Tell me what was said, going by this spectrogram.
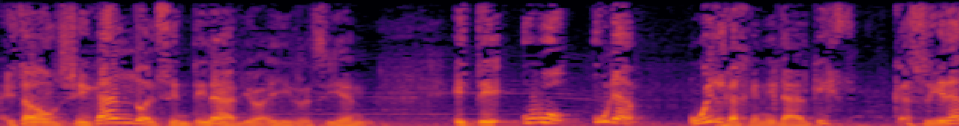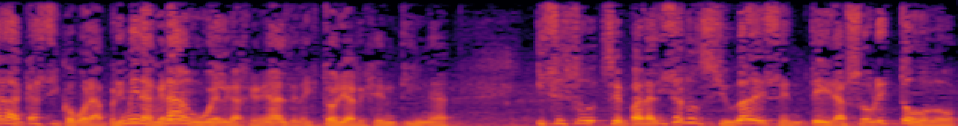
Estábamos llegando al centenario ahí recién. Este, hubo una huelga general que es considerada casi como la primera gran huelga general de la historia argentina y se, se paralizaron ciudades enteras, sobre todo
